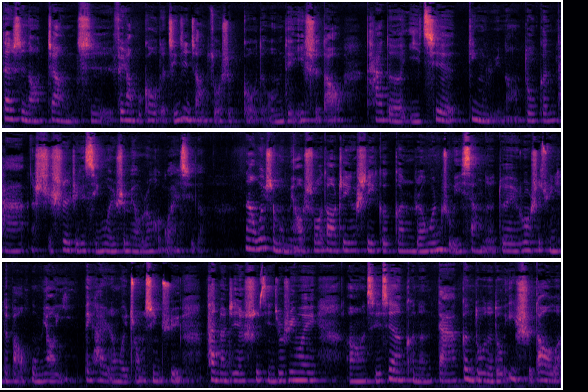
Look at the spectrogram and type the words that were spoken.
但是呢，这样是非常不够的，仅仅这样做是不够的，我们得意识到。他的一切定语呢，都跟他实施的这个行为是没有任何关系的。那为什么我们要说到这个是一个跟人文主义向的对弱势群体的保护？我们要以被害人为中心去判断这件事情，就是因为，嗯，其实现在可能大家更多的都意识到了，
